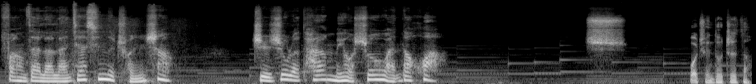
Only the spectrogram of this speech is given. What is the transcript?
放在了蓝嘉欣的唇上，止住了他没有说完的话。嘘，我全都知道。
